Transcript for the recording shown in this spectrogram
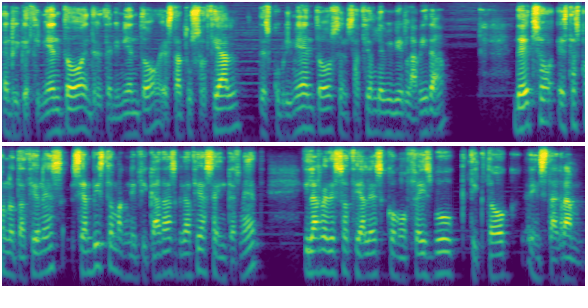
enriquecimiento, entretenimiento, estatus social, descubrimiento, sensación de vivir la vida. De hecho, estas connotaciones se han visto magnificadas gracias a Internet y las redes sociales como Facebook, TikTok e Instagram,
